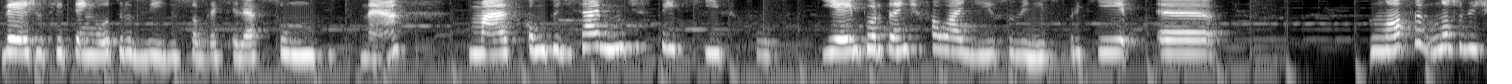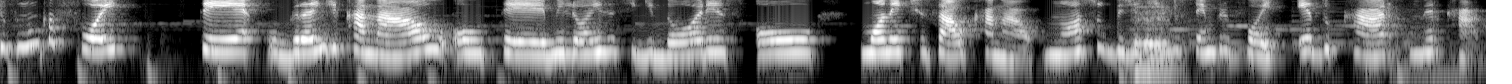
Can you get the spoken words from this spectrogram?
vejo se tem outros vídeos sobre aquele assunto, né? Mas, como tu disse, ah, é muito específico. E é importante falar disso, Vinícius, porque é, nossa, nosso objetivo nunca foi ter o grande canal ou ter milhões de seguidores ou monetizar o canal. Nosso objetivo uhum. sempre foi educar o mercado,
